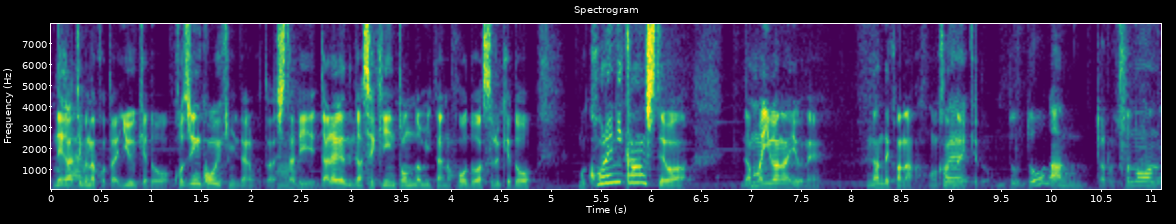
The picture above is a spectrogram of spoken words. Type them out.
ネガティブなことは言うけど、はい、個人攻撃みたいなことはしたり、うん、誰が責任取んのみたいな報道はするけどこれに関してはあんま言わないよね。なんでかな？分かんないけど。どどうなんだろう？その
